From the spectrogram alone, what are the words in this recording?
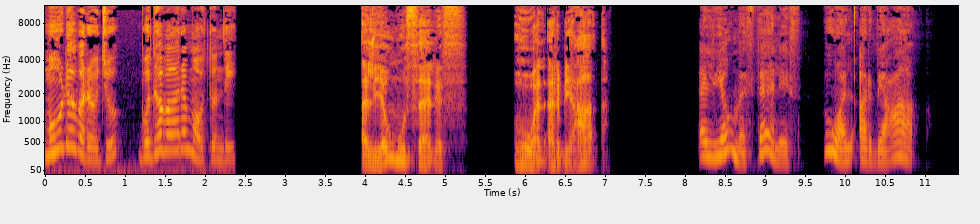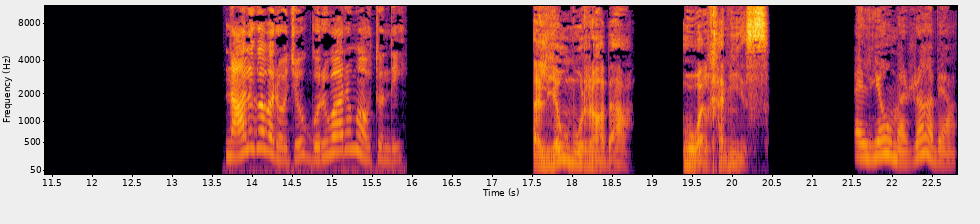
మూడవ రోజు బుధవారం అవుతుంది اليوم الثالث هو الأربعاء اليوم الثالث هو الأربعاء నాలుగవ రోజు గురువారం అవుతుంది اليوم الرابع هو الخميس اليوم الرابع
